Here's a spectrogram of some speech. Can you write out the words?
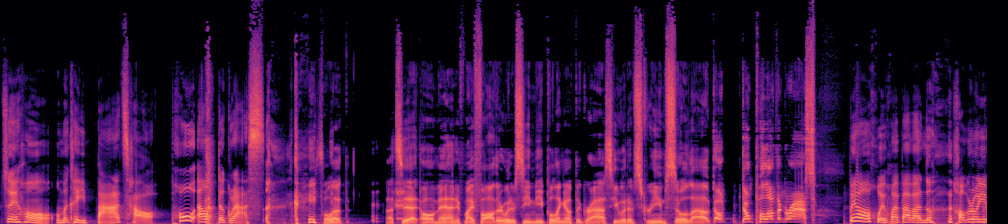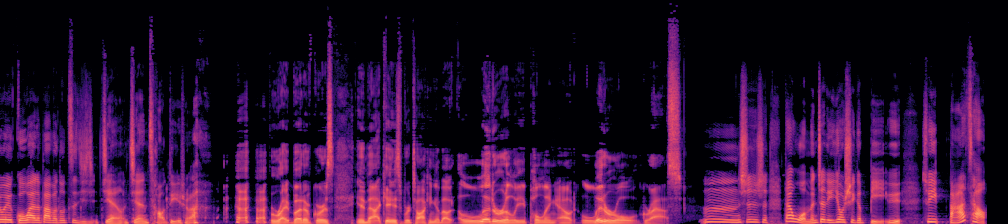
最后我们可以拔草，pull out the grass，可以 Pull out. That's it. Oh man, if my father would have seen me pulling out the grass, he would have screamed so loud, "Don't don't pull out the grass." 不要毁坏爸爸都好不容易，因为国外的爸爸都自己剪剪草地是吧？ Right, but of course, in that case we're talking about literally pulling out literal grass. 嗯，是是是，但我们这里又是一个比喻，所以拔草，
